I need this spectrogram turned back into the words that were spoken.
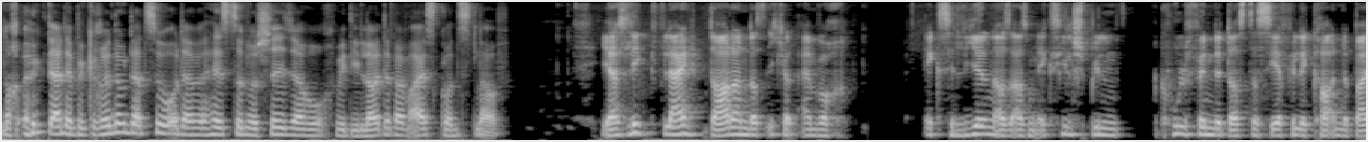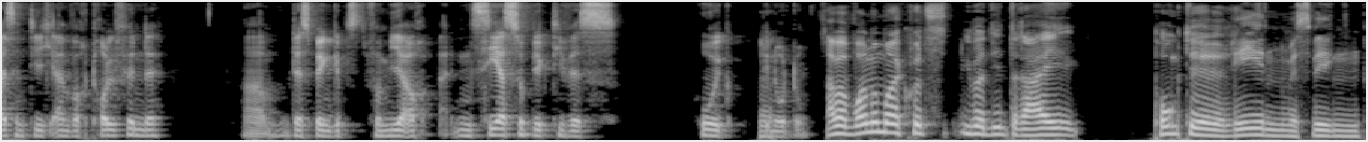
Noch irgendeine Begründung dazu oder hältst du nur Schilder hoch, wie die Leute beim Eiskunstlauf? Ja, es liegt vielleicht daran, dass ich halt einfach exilieren, also aus dem Exil spielen, cool finde, dass da sehr viele Karten dabei sind, die ich einfach toll finde. Ähm, deswegen gibt es von mir auch ein sehr subjektives hohe Benotung. Ja. Aber wollen wir mal kurz über die drei Punkte reden, weswegen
